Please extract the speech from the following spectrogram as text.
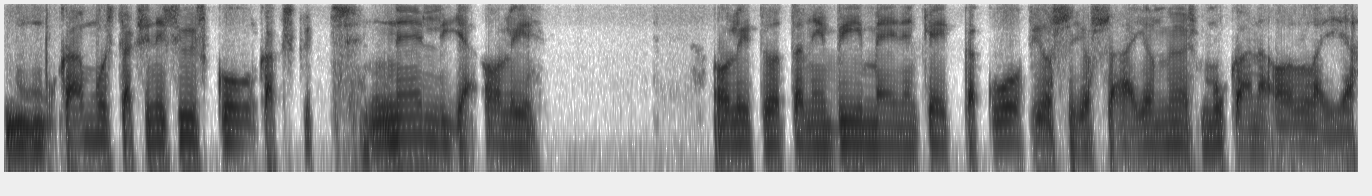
Mukaan muistaakseni syyskuun 24 oli, oli tuota niin viimeinen keikka Kuopiossa, jossa aion myös mukana olla. Ja,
